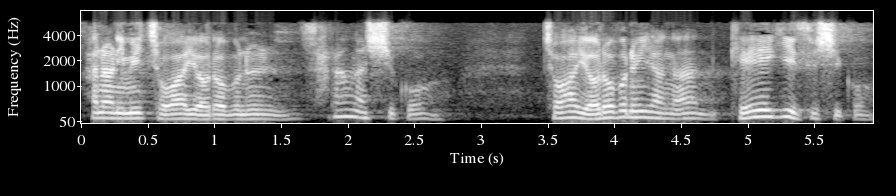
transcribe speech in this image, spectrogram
하나님이 저와 여러분을 사랑하시고 저와 여러분을 향한 계획이 있으시고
